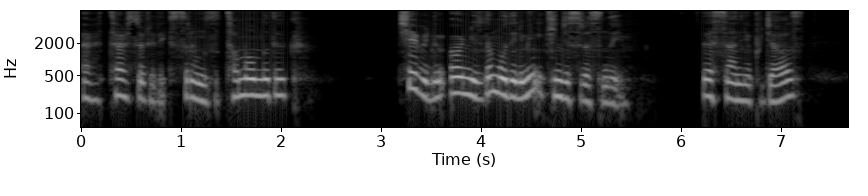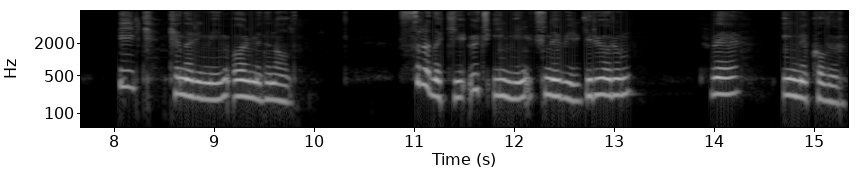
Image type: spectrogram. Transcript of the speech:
Evet ters örerek sıramızı tamamladık. Çevirdim. Ön yüzde modelimin ikinci sırasındayım. Desen yapacağız. İlk kenar ilmeğimi örmeden aldım. Sıradaki 3 ilmeğin üçüne bir giriyorum ve ilmek alıyorum.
